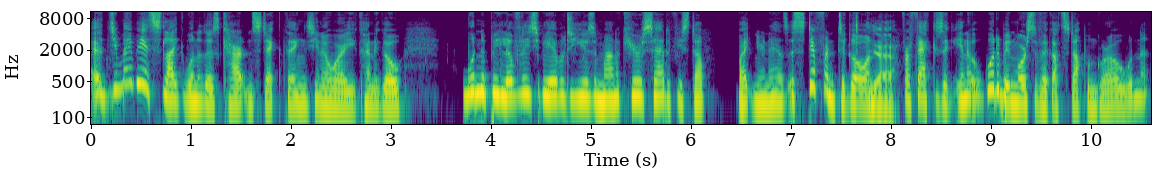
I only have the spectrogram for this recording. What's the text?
Uh, do you, maybe it's like one of those carrot and stick things, you know, where you kind of go, wouldn't it be lovely to be able to use a manicure set if you stop biting your nails? It's different to go and Yeah. for feck, you know, it would have been worse if it got stop and grow, wouldn't it?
